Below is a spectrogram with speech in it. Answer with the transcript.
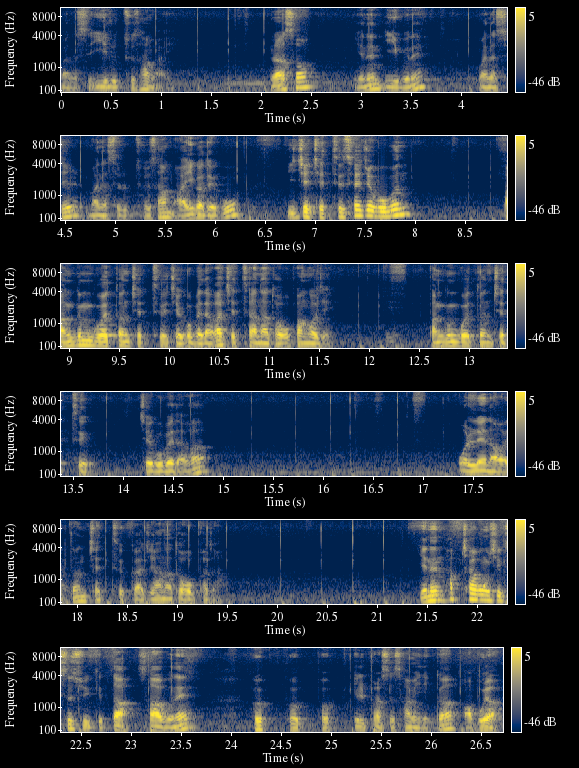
마이너스 2 루트 3i 라서 얘는 2분의 마이너스 1 마이너스 루트 3i가 되고 이제 z 세제곱은 방금 구했던 z 제곱에다가 z 하나 더 곱한 거지. 방금 구했던 z 제곱에다가 원래 나와있던 z까지 하나 더 곱하자 얘는 합차 공식 쓸 수 있겠다. 4분의 흡흡흡. 1 플러스 3이니까. 아 뭐야?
